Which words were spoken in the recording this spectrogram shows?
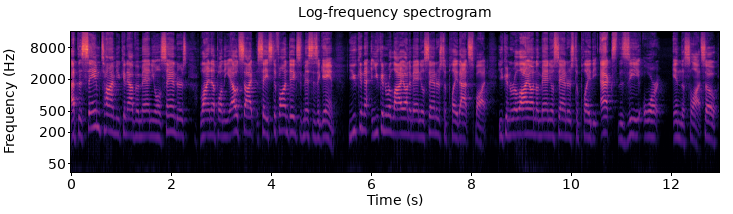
At the same time, you can have Emmanuel Sanders line up on the outside. Say Stefon Diggs misses a game. You can you can rely on Emmanuel Sanders to play that spot. You can rely on Emmanuel Sanders to play the X, the Z, or in the slot. So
